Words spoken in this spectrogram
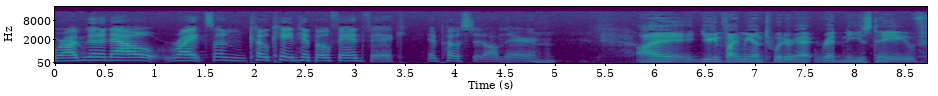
where I'm gonna now write some cocaine hippo fanfic and post it on there. I you can find me on Twitter at Red Knees Dave.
